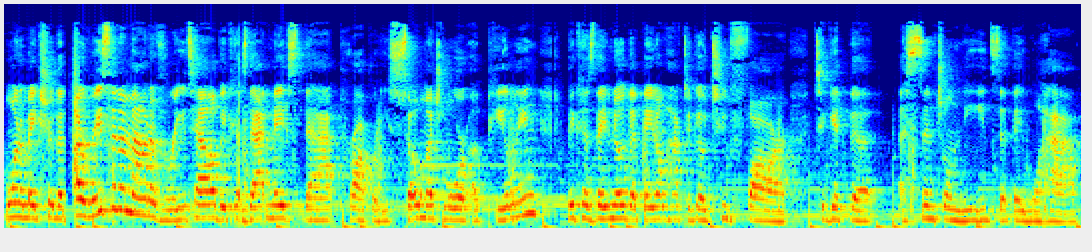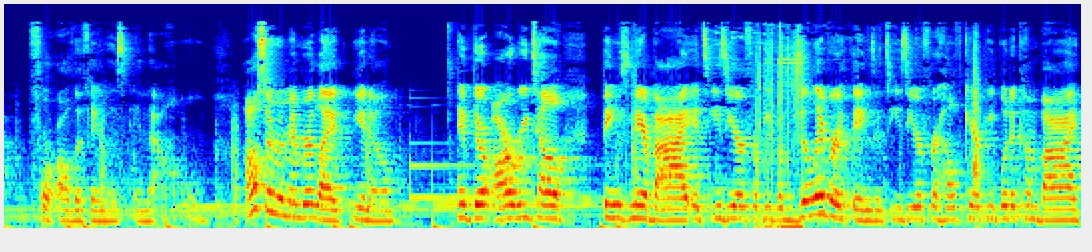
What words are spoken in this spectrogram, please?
wanna make sure that a recent amount of retail because that makes that property so much more appealing because they know that they don't have to go too far to get the essential needs that they will have for all the families in that home. Also remember like, you know, if there are retail things nearby, it's easier for people to deliver things. It's easier for healthcare people to come by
